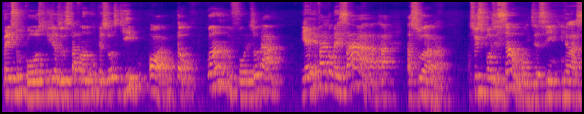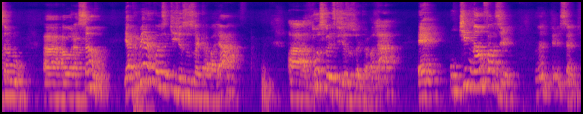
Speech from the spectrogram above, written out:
pressuposto que Jesus está falando com pessoas que oram. Então, quando fores orar, e aí ele vai começar a, a, a sua, a sua exposição, vamos dizer assim, em relação à, à oração. E a primeira coisa que Jesus vai trabalhar, ah, duas coisas que Jesus vai trabalhar, é o que não fazer. Né? Interessante.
